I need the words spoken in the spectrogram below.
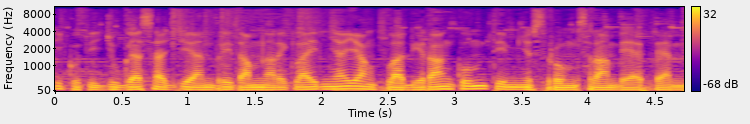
Ikuti juga sajian berita menarik lainnya yang telah dirangkum tim Newsroom Serambi FM.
